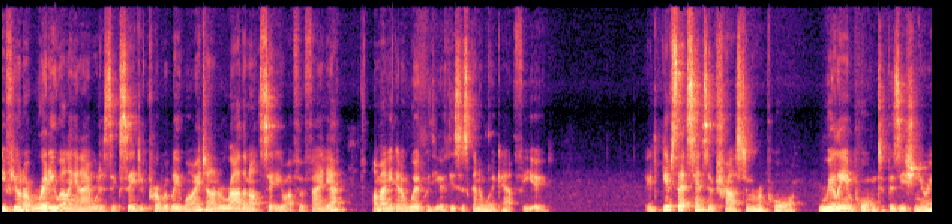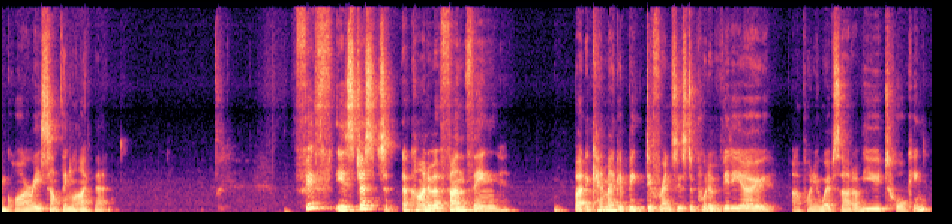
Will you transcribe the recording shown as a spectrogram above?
if you're not ready, willing, and able to succeed, you probably won't. And I'd rather not set you up for failure. I'm only going to work with you if this is going to work out for you. It gives that sense of trust and rapport. Really important to position your inquiry, something like that. Fifth is just a kind of a fun thing, but it can make a big difference, is to put a video up on your website of you talking.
